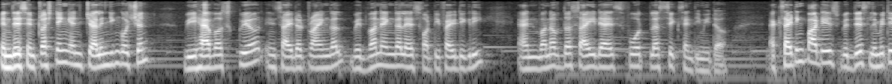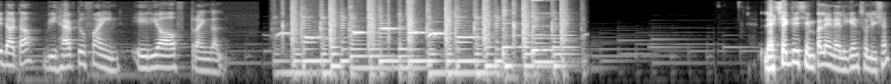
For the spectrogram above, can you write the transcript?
In this interesting and challenging question, we have a square inside a triangle with one angle as 45 degree and one of the side as 4 plus 6 centimeter. Exciting part is with this limited data, we have to find area of triangle. Let's check this simple and elegant solution.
